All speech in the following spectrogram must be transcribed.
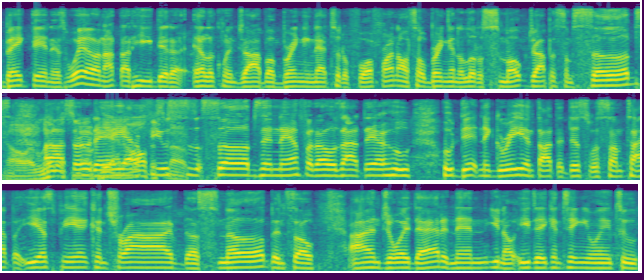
baked in as well. And I thought he did an eloquent job of bringing that to the forefront. Also bringing a little smoke, dropping some subs. Oh, a little uh, through there. He He had a few s- subs in there for those out there who who didn't agree and thought that this was some type of ESPN contrived uh, snub. And so I enjoyed that. And then you know EJ continuing to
